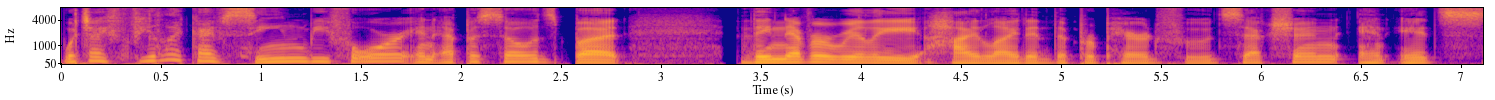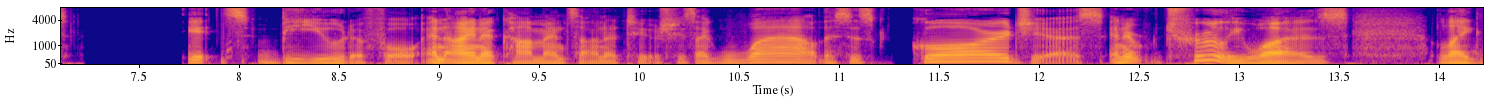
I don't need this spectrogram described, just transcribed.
which I feel like I've seen before in episodes, but they never really highlighted the prepared food section and it's it's beautiful. And Ina comments on it too. She's like, wow, this is gorgeous. And it truly was like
